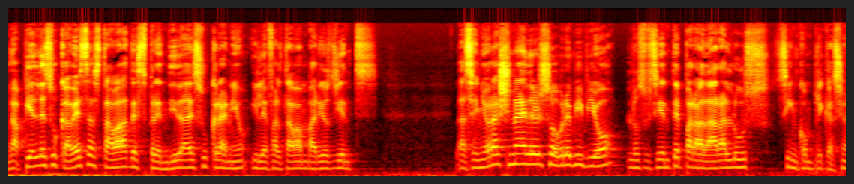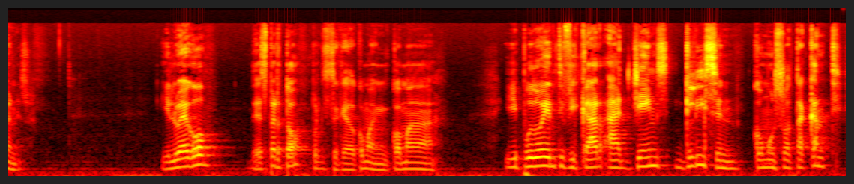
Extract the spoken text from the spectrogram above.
La piel de su cabeza estaba desprendida de su cráneo y le faltaban varios dientes. La señora Schneider sobrevivió lo suficiente para dar a luz sin complicaciones. Y luego despertó, porque se quedó como en coma, y pudo identificar a James Gleason como su atacante.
